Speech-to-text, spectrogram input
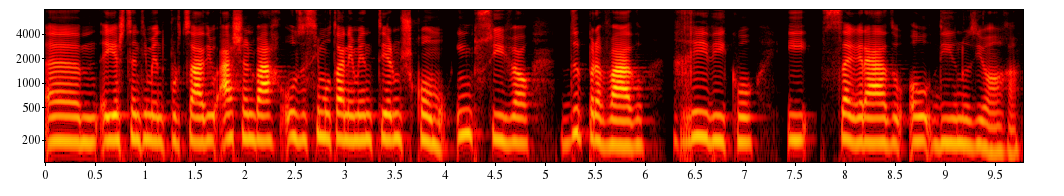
um, a este sentimento portádio, Aschenbach usa simultaneamente termos como impossível, depravado, ridículo e sagrado ou digno de honra.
